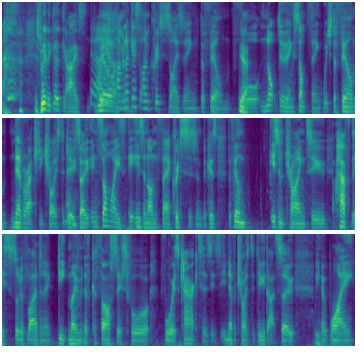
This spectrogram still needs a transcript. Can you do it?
it's really good, guys. Yeah. Will- yeah, I mean, I guess I'm criticizing the film for Yeah. not doing something which the film never actually tries to do. So, in some ways, it is an unfair criticism because the film isn't trying to have this sort of like I don't know deep moment of catharsis for for its characters. It's, it never tries to do that. So, you know, why?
